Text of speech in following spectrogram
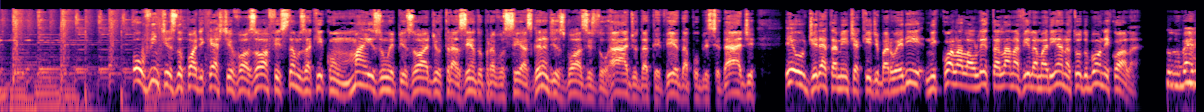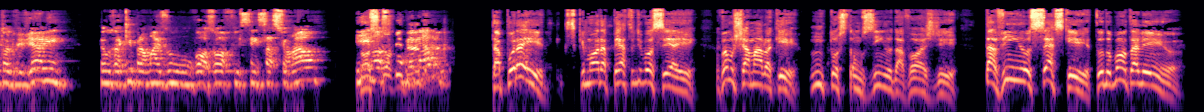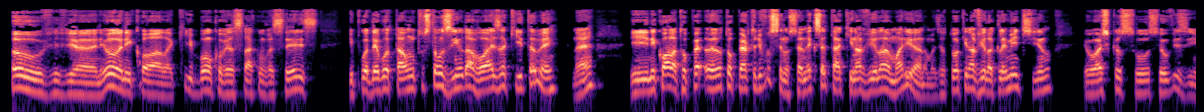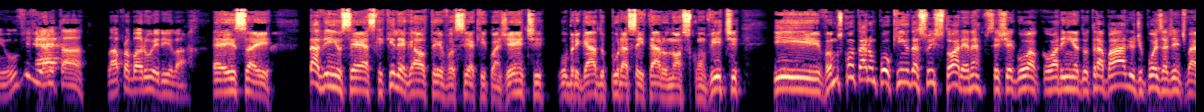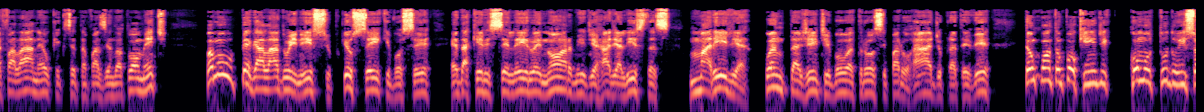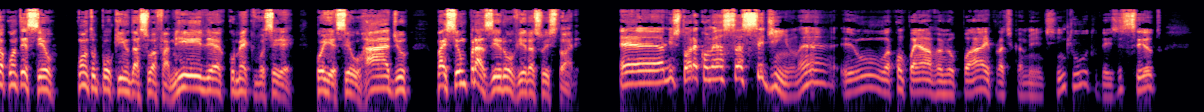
Ouvintes do podcast Voz Off, estamos aqui com mais um episódio trazendo para você as grandes vozes do rádio, da TV, da publicidade eu, diretamente aqui de Barueri, Nicola Lauleta, lá na Vila Mariana. Tudo bom, Nicola? Tudo bem, Antônio Viviane? Estamos aqui para mais um Voz Off sensacional. E nosso, nosso convidado está por aí, que mora perto de você aí. Vamos chamá-lo aqui, um tostãozinho da voz de Tavinho Sesc. Tudo bom, Tavinho? Ô, oh, Viviane, ô, oh, Nicola, que bom conversar com vocês e poder botar um tostãozinho da voz aqui também, né? E, Nicola, tô, eu estou perto de você. Não sei onde é que você está aqui na Vila Mariana, mas eu estou aqui na Vila Clementino. Eu acho que eu sou o seu vizinho. O Viviane está é. lá para Barueri, lá. É isso aí. Tavinho Sesc, que legal ter você aqui com a gente. Obrigado por aceitar o nosso convite. E vamos contar um pouquinho da sua história, né? Você chegou a horinha do trabalho, depois a gente vai falar, né, o que, que você está fazendo atualmente. Vamos pegar lá do início, porque eu sei que você é daquele celeiro enorme de radialistas. Marília, quanta gente boa trouxe para o rádio, para a TV. Então conta um pouquinho de como tudo isso aconteceu. Conta um pouquinho da sua família, como é que você conheceu o rádio. Vai ser um prazer ouvir a sua história. É, a minha história começa cedinho, né? Eu acompanhava meu pai praticamente em tudo, desde cedo.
